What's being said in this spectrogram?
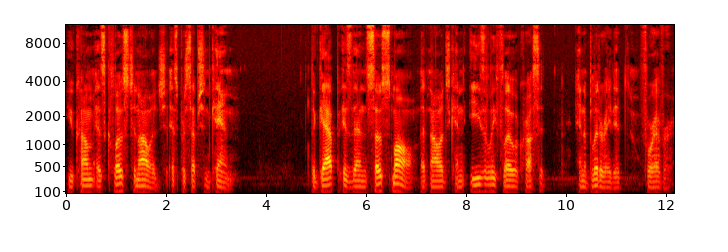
you come as close to knowledge as perception can. The gap is then so small that knowledge can easily flow across it and obliterate it forever.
